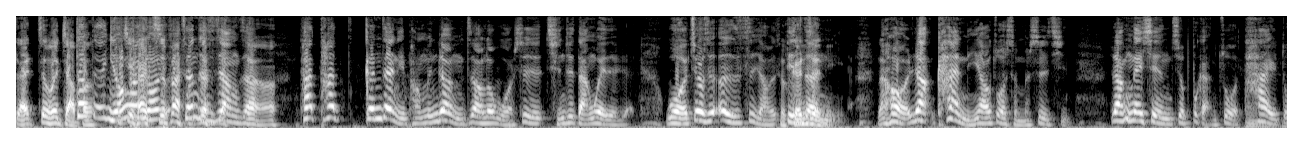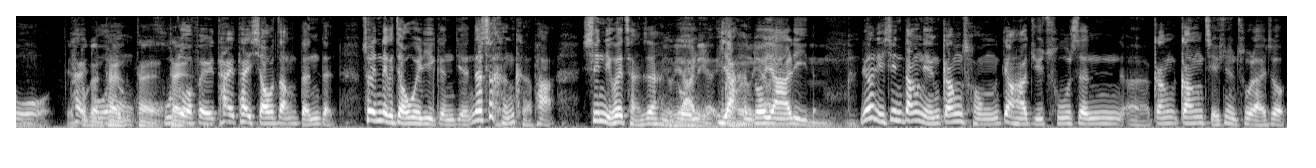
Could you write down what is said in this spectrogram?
来这回讲，对对，有啊有，真的是这样子啊。他他跟在你旁边，让你知道说我是情治单位的人，我就是二十四小时盯着你，然后让看你要做什么事情。让那些人就不敢做太多、嗯、太多那种胡作非为、太太嚣张等等，所以那个叫威力跟监，那是很可怕，心里会产生很多压力、压很多压力的。刘李信当年刚从调查局出身，呃，刚刚结训出来之后，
